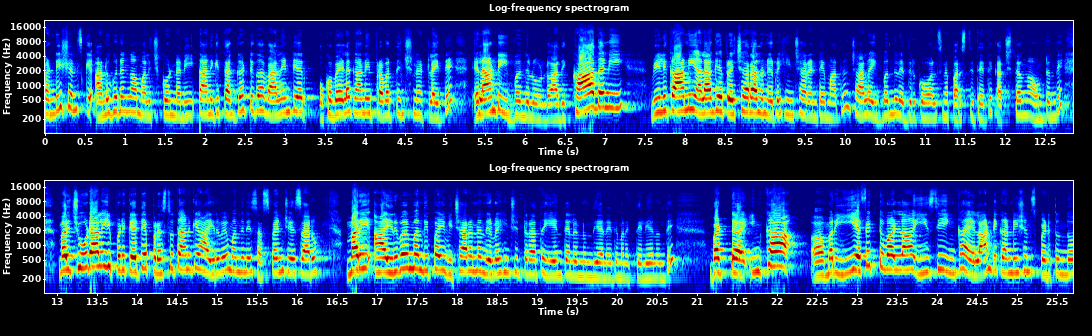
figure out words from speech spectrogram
కండిషన్స్కి అనుగుణంగా మలుచుకోండి దానికి తగ్గట్టుగా వాలంటీర్ ఒకవేళ కానీ ప్రవర్తించినట్లయితే ఎలాంటి ఇబ్బందులు ఉండవు. అది కాదని వీళ్ళు కానీ అలాగే ప్రచారాలు నిర్వహించారంటే మాత్రం చాలా ఇబ్బందులు ఎదుర్కోవాల్సిన పరిస్థితి అయితే ఖచ్చితంగా ఉంటుంది. మరి చూడాలి ఇప్పటికైతే ప్రస్తుతానికి ఆ ఇరవై మందిని సస్పెండ్ చేశారు. మరి ఆ ఇరవై మందిపై విచారణ నిర్వహించిన తర్వాత ఏం తెలియనుంది అనేది మనకు తెలియనుంది. బట్ ఇంకా మరి ఈ ఎఫెక్ట్ వల్ల ఈసీ ఇంకా ఎలాంటి కండిషన్స్ పెడుతుందో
